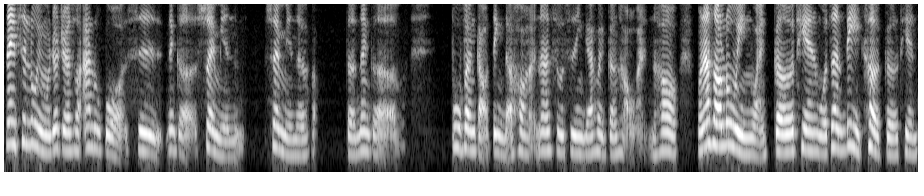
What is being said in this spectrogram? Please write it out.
那一次露营，我就觉得说啊，如果是那个睡眠睡眠的的那个部分搞定的话，那是不是应该会更好玩？然后我那时候露营完，隔天我真的立刻隔天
